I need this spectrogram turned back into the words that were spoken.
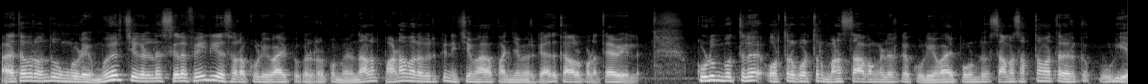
அதை தவிர வந்து உங்களுடைய முயற்சிகளில் சில ஃபெயிலியர்ஸ் வரக்கூடிய வாய்ப்புகள் இருக்கும். இருந்தாலும் பண வரவிற்கு நிச்சயமாக பஞ்சம் இருக்காது கவலைப்பட தேவையில்லை. குடும்பத்தில் ஒருத்தருக்கு ஒருத்தர் மனஸ்தாபங்கள் இருக்கக்கூடிய வாய்ப்பு உண்டு. சமசப்தமத்தில் இருக்கக்கூடிய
